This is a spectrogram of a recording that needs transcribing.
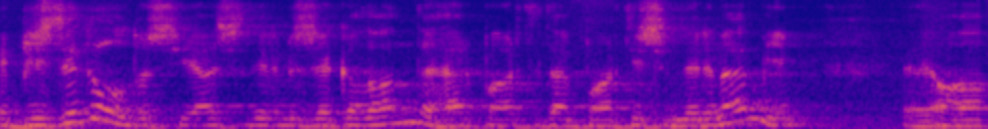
E bizde de oldu siyasilerimiz yakalandı. Her partiden parti isimleri vermeyeyim. E, Al-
